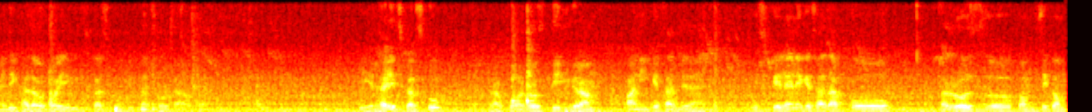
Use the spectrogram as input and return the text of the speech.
मैं दिखाता था भाई, इसका स्कूप कितना छोटा होता है। ये रहा इसका स्कूप आपको रोज़ तीन ग्राम पानी के साथ लेना है। इसके लेने के साथ आपको रोज़ कम से कम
